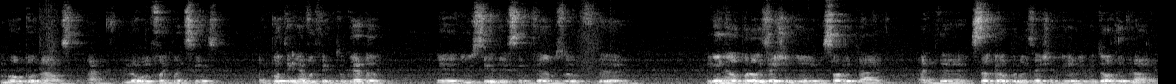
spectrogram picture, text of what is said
more pronounced at lower frequencies. And putting everything together, you see this in terms of the linear polarization here in a solid line and the circular polarization here in a dotted line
